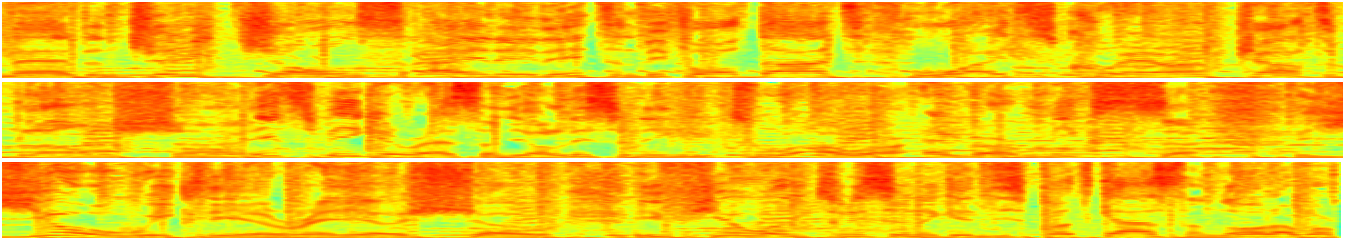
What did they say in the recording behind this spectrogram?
Ahmed and Jamie Jones, I Need It. And before that, White Square, Carte Blanche. It's Rest and you're listening to our EverMix, your weekly radio show. If you want to listen again this podcast and all our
